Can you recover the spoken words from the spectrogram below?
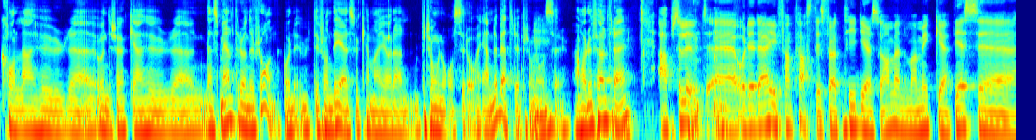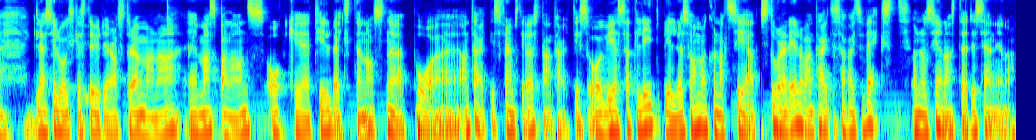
kolla hur, eh, undersöka hur eh, den smälter underifrån. Och utifrån det så kan man göra prognoser, då, ännu bättre prognoser. Mm. Har du följt det där? Absolut, eh, och det där är ju fantastiskt för att tidigare så använde man mycket dels glaciologiska studier av strömmarna, massbalans och tillväxten av snö på Antarktis, främst i Östantarktis. Och via satellitbilder så har man kunnat se att stora delar av Antarktis har faktiskt växt under de senaste decennierna.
